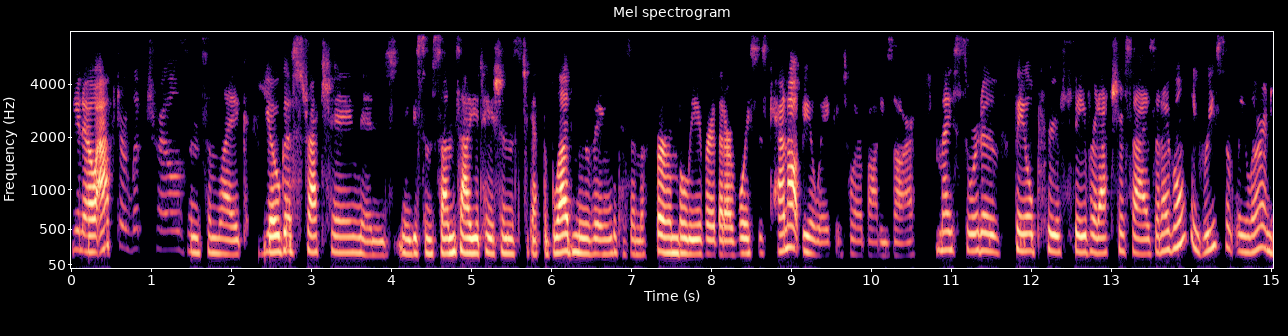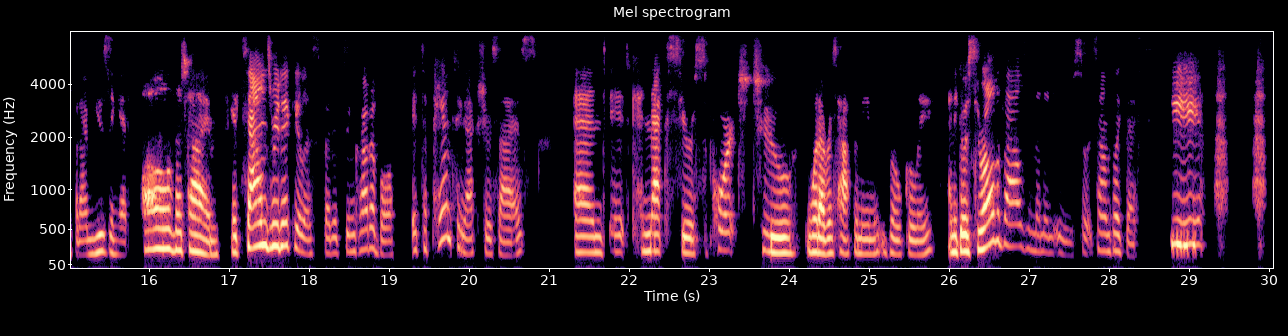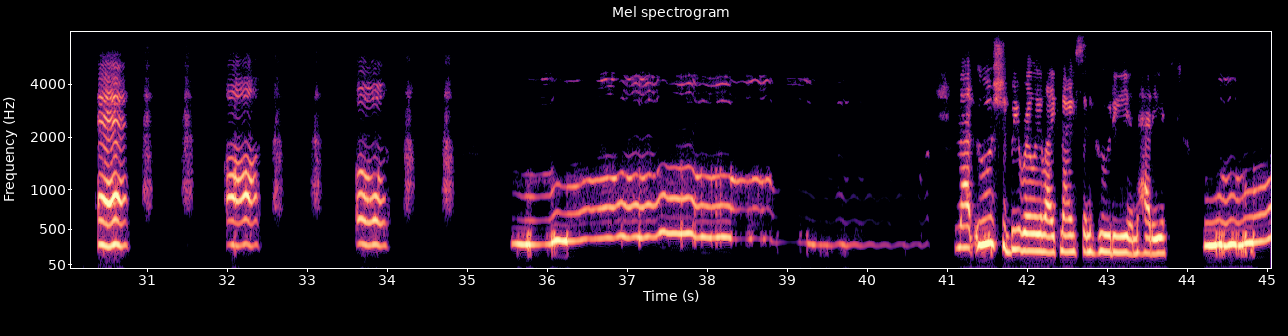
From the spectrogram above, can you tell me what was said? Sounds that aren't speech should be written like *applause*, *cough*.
you know, after lip trills and some like yoga stretching and maybe some sun salutations to get the blood moving, because I'm a firm believer that our voices cannot be awake until our bodies are. My sort of fail proof favorite exercise that I've only recently learned, but I'm using it all the time. It sounds ridiculous, but it's incredible. It's a panting exercise and it connects your support to whatever's happening vocally. And it goes through all the vowels and then an ooh. So it sounds like this. E eh, ah, oh, ooh. And that ooh should be really like nice and hooty and heady. Ooh,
